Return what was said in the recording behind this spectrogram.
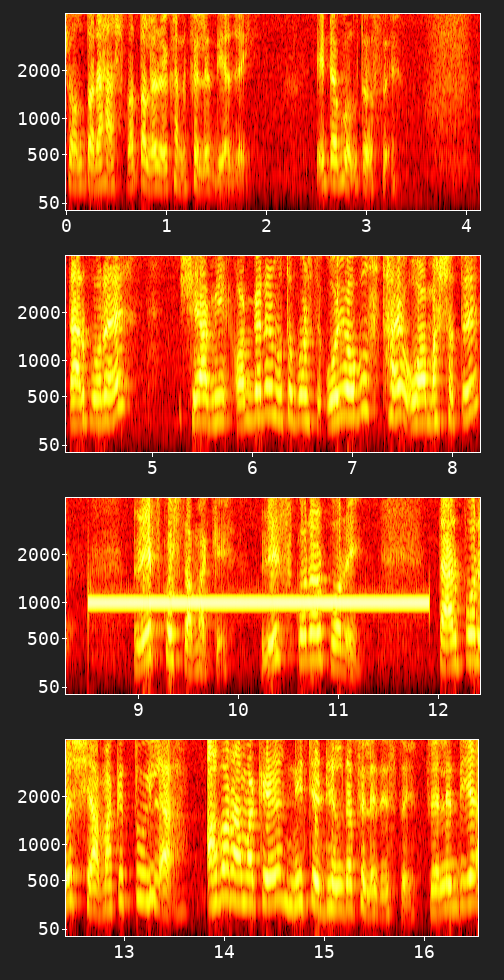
চল তোরে হাসপাতালের ওখানে ফেলে দিয়া যাই। এটা বলতেছে। তারপরে সে আমি অজ্ঞানের মতো পড়ছি। ওই অবস্থায় ও আমার সাথে রেফ করছে আমাকে। রেফ করার পরে, তারপরে সে আমাকে তুইলা, আবার আমাকে নিচে ঢেলদা ফেলে দিচ্ছে ফেলে দিয়া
